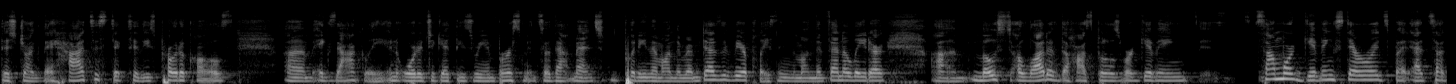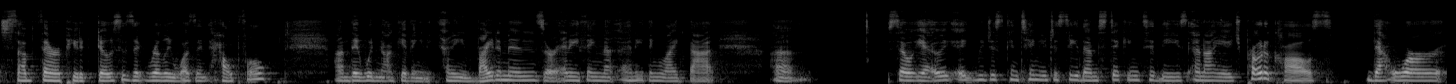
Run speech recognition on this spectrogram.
this drug. They had to stick to these protocols um, exactly in order to get these reimbursements. So that meant putting them on the remdesivir, placing them on the ventilator. Um, most, a lot of the hospitals were giving. Some were giving steroids, but at such subtherapeutic doses, it really wasn't helpful. Um, they would not giving any, any, vitamins or anything that anything like that. Um, so yeah, we, we just continue to see them sticking to these NIH protocols that were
